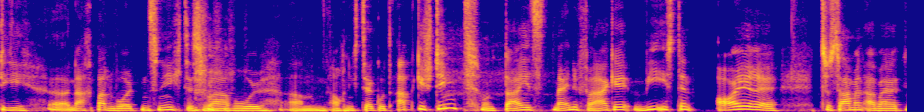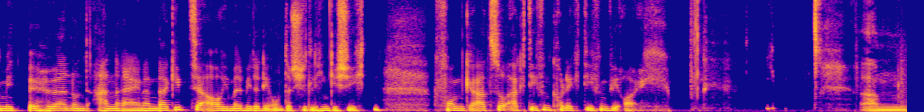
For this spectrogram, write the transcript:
die äh, Nachbarn wollten es nicht. Es war wohl ähm, auch nicht sehr gut abgestimmt. Und da jetzt meine Frage, wie ist denn eure Zusammenarbeit mit Behörden und Anrainern? Da gibt es ja auch immer wieder die unterschiedlichen Geschichten von gerade so aktiven Kollektiven wie euch. Ähm,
